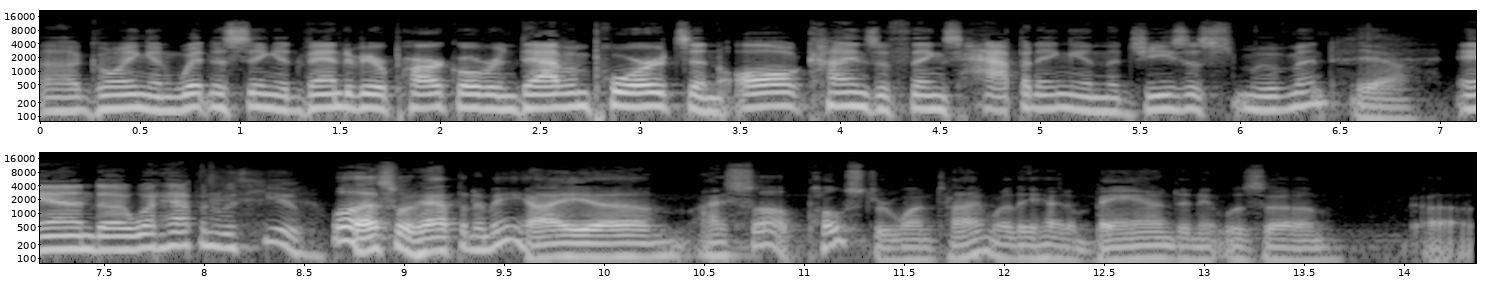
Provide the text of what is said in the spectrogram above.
uh, going and witnessing at Vanderveer Park over in Davenport, and all kinds of things happening in the Jesus movement. Yeah. And uh, what happened with you? Well, that's what happened to me. I um, I saw a poster one time where they had a band and it was um, uh,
